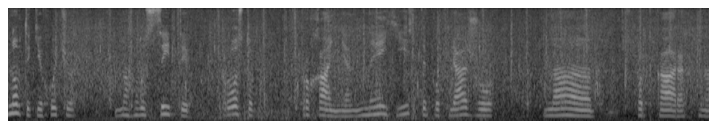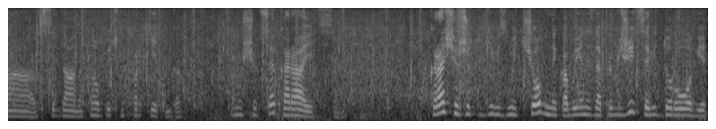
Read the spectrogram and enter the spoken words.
Знов таки хочу наголосити просто прохання не їсти по пляжу на спорткарах, на седанах, на обичних паркетниках. Тому що це карається. Краще вже тоді візьміть човник, або я не знаю, пробіжіться від дороги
